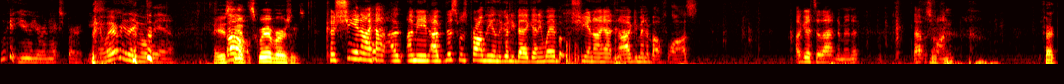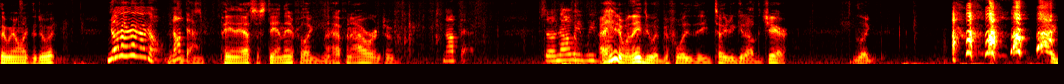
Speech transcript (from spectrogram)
Look at you. You're an expert. You know everything over here. I used to Oh. get the oh. square versions. Cause she and I had. I, I mean, I, this was probably in the goodie bag anyway. But she and I had an argument about floss. I'll get to that in a minute. That was fun. The fact that we don't like to do it. No, no, no, no, no. Not that. Pain in the ass to stand there for like a half an hour and to. Not that. So now we, we've. I hate it when they do it before they tell you to get out of the chair. Like, like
